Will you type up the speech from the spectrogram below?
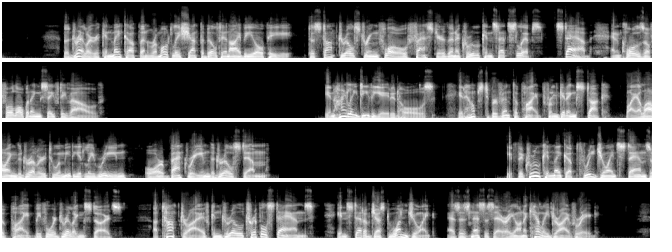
The driller can make up and remotely shut the built-in IBOP to stop drill string flow faster than a crew can set slips, stab, and close a full opening safety valve. In highly deviated holes, it helps to prevent the pipe from getting stuck by allowing the driller to immediately ream or back ream the drill stem. If the crew can make up three joint stands of pipe before drilling starts, a top drive can drill triple stands instead of just one joint, as is necessary on a Kelly drive rig.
